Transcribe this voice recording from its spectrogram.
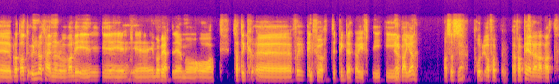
eh, blant annet undertegnede var veldig i- i- i- involvert i det med å, å sette, eh, få innført piggdekkavgift i, i Ja. Bergen. Og så Ja. trodde jo Frp det der at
